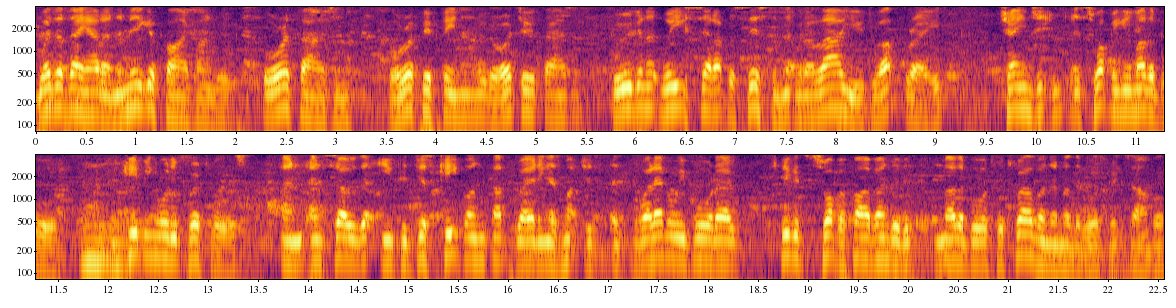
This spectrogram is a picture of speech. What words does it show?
whether they had an Amiga 500 or a 1000 or a 1500 or a 2000, we were going to we set up a system that would allow you to upgrade, change it, uh, swapping your motherboard, and keeping all your peripherals, and and so that you could just keep on upgrading as much as, as whatever we brought out. You could swap a 500 motherboard for a 1200 motherboard, for example,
